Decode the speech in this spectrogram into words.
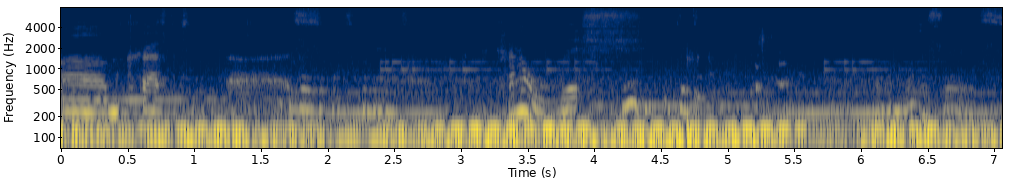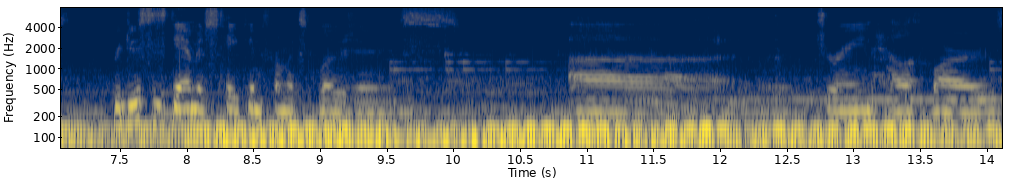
Um, craft, uh, kind of wish. What is this? Reduces damage taken from explosions. Uh, drain health bars.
